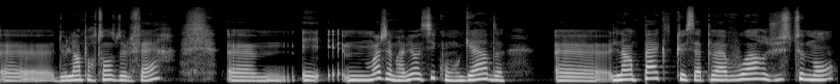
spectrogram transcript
euh, de l'importance de le faire. Euh, et moi, j'aimerais bien aussi qu'on regarde euh, l'impact que ça peut avoir justement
